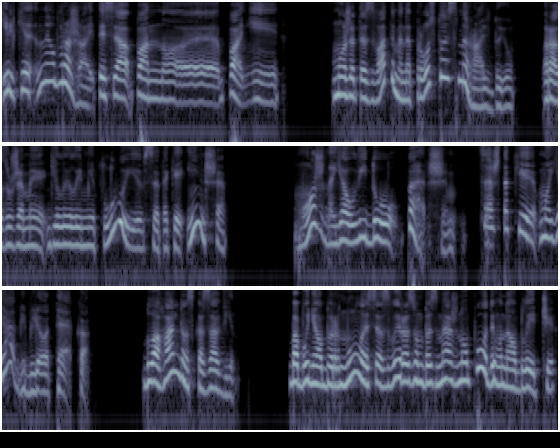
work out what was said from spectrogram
Тільки не ображайтеся, панно, е, пані. Можете звати мене просто Есмеральдою. Раз уже ми ділили мітлу і все таке інше. Можна, я увійду першим. Це ж таки моя бібліотека, благально сказав він. Бабуня обернулася з виразом безмежного подиву на обличчі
